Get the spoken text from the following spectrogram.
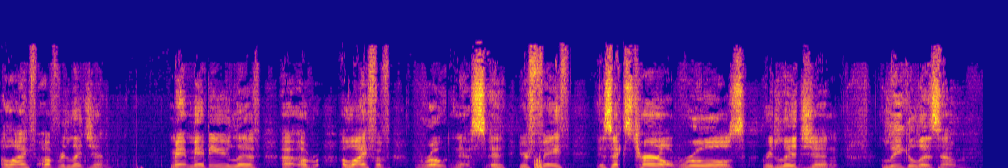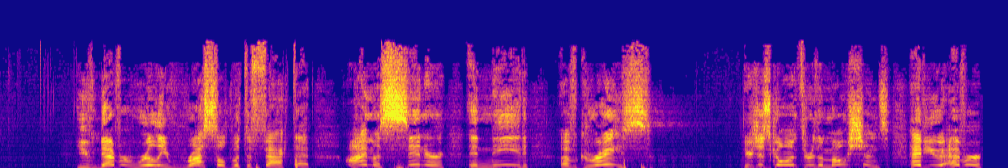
a life of religion. Maybe you live a, a, a life of roteness. Your faith is external rules, religion, legalism. You've never really wrestled with the fact that I'm a sinner in need of grace. You're just going through the motions. Have you ever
